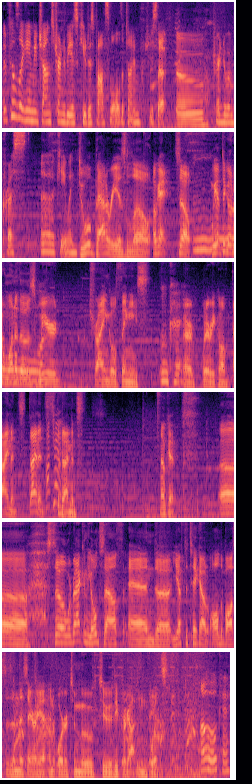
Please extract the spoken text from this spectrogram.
It feels like Amy Chan's trying to be as cute as possible all the time. She's like, Uh-oh. trying to impress uh, Keywing. Dual battery is low. Okay, so we have to go to one of those weird triangle thingies. Okay. or whatever you call them. Diamonds. Diamonds. The diamonds. Okay. Uh, so we're back in the Old South, and uh, you have to take out all the bosses in this area in order to move to the Forgotten Woods. Oh, okay.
